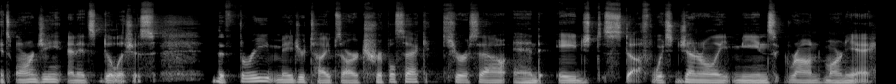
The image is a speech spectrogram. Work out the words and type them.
it's orangey, and it's delicious. The three major types are triple sec, curacao, and aged stuff, which generally means Grand Marnier.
